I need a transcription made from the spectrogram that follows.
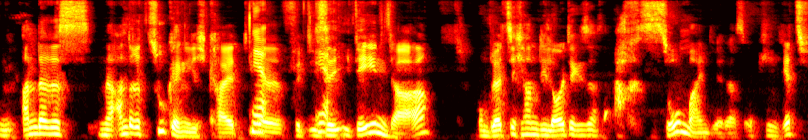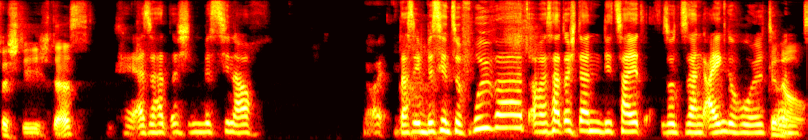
ein anderes, eine andere Zugänglichkeit Ja. äh, für diese Ideen da. Und plötzlich haben die Leute gesagt, ach, so meint ihr das? Okay, jetzt verstehe ich das. Okay, also hat euch ein bisschen auch, dass ihr ein bisschen zu früh wart, aber es hat euch dann die Zeit sozusagen eingeholt Genau. und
